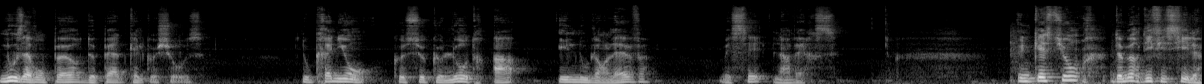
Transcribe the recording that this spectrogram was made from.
nous avons peur de perdre quelque chose. Nous craignons que ce que l'autre a, il nous l'enlève, mais c'est l'inverse. Une question demeure difficile.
